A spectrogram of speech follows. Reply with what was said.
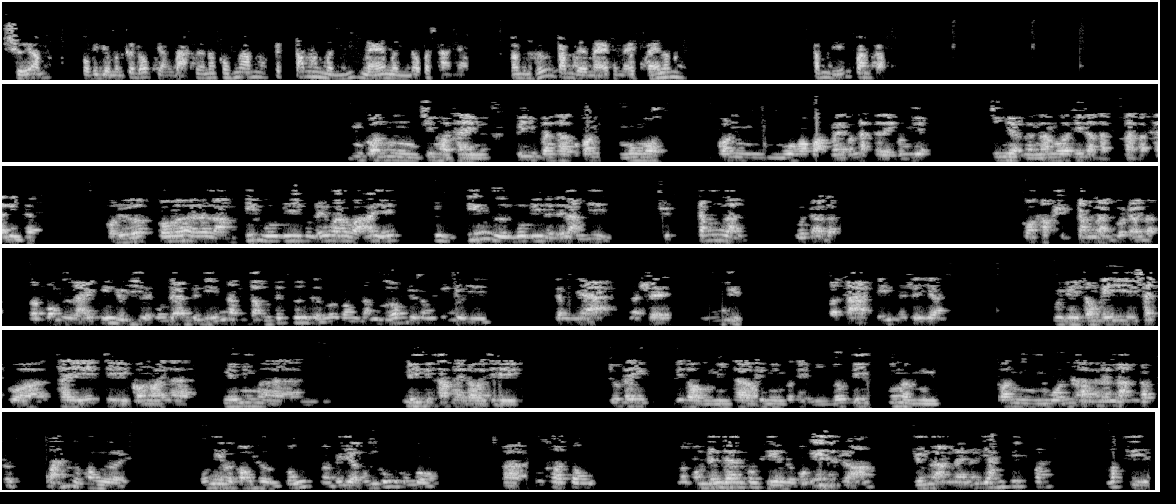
sự ấm còn bây giờ mình cứ đốt vàng bạc nên nó không ấm cái tâm mình, mẹ mình đâu có xa nhau. Mà mình hướng tâm về mẹ thì mẹ khỏe lắm. Tâm điểm quan trọng. Con xin hỏi thầy cái bàn thờ của con mùng một, con mua hoa quả về con đặt ở đây con niệm. Chỉ niệm là nam mô di đà phật và phật thái bình thật có được con ờ, làm kiếm vô vi con để hoa quả vậy? Kiếm người vô vi là để làm gì? Sự trong lành của trời đất. Con học sự trong lành của trời đất và con lại kiếm điều gì? Là con đem cái điểm tâm tâm thức hướng thượng của con đóng góp cho trong kiếm điều gì? Trong nhà nó sẽ vui. Và tà ý nó sẽ ra. Bởi vì trong cái sách của thầy ấy, thì có nói là nếu như mà đi cái pháp này rồi thì trước đây cái đồ mình thờ thì mình có thể mình đốt đi. Nhưng mà mình con muốn không nên làm gấp rút quán của con người, cũng như là con thường cúng, mà bây giờ cũng cúng cũng buồn, và cũng khó tu. Mà con đến đêm con thiền rồi con ý thức rõ, chuyện làm này nó gián tiếp quá, mất thiền.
